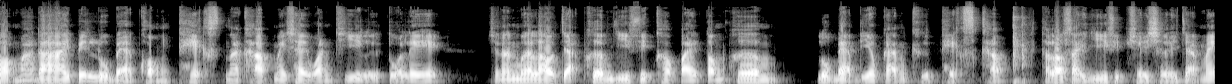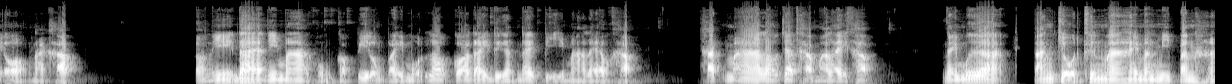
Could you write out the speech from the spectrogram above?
ออกมาได้เป็นรูปแบบของ text นะครับ ไม่ใช่วันที่หรือตัวเลข ฉะนั้นเมื่อเราจะเพิ่ม 20 เข้าไปต้องเพิ่มรูปแบบเดียวกันคือ text ครับ ถ้าเราใส่ 20 เฉยๆ จะไม่ออกนะครับ ตอนนี้ได้อันนี้มาผม copy ลงไปหมด เราก็ได้เดือนได้ปีมาแล้วครับ ถัดมาเราจะทำอะไรครับ ในเมื่อตั้งโจทย์ขึ้นมาให้มันมีปัญหา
